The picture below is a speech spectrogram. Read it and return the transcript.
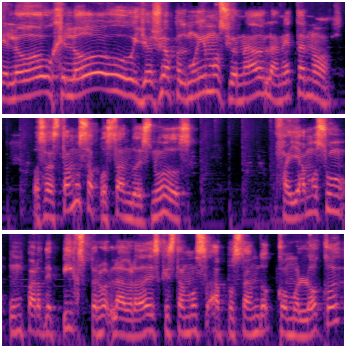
Hello, hello, Joshua, pues muy emocionado, la neta no. O sea, estamos apostando desnudos. Fallamos un, par de picks, pero la verdad es que estamos apostando como locos.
